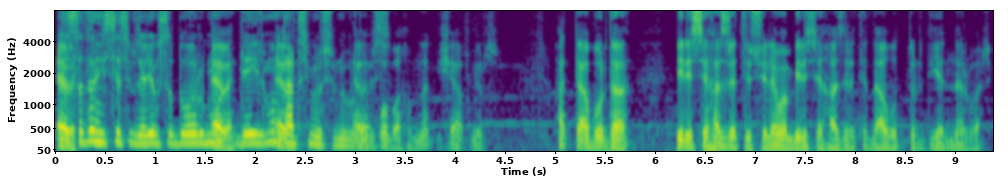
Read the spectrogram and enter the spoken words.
Evet. Kıssadan hissesi güzel yoksa doğru mu evet. değil mi onu evet. tartışmıyoruz şimdi burada evet, biz. O bakımdan şey yapmıyoruz. Hatta burada birisi Hazreti Süleyman birisi Hazreti Davut'tur diyenler var.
